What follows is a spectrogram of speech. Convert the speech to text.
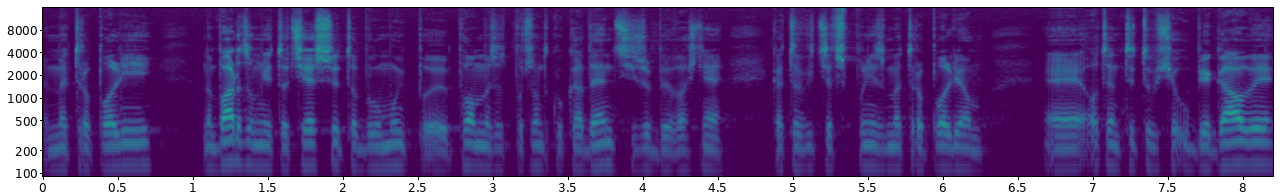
metropolii. No bardzo mnie to cieszy, to był mój pomysł od początku kadencji, żeby właśnie Katowice wspólnie z metropolią e, o ten tytuł się ubiegały.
